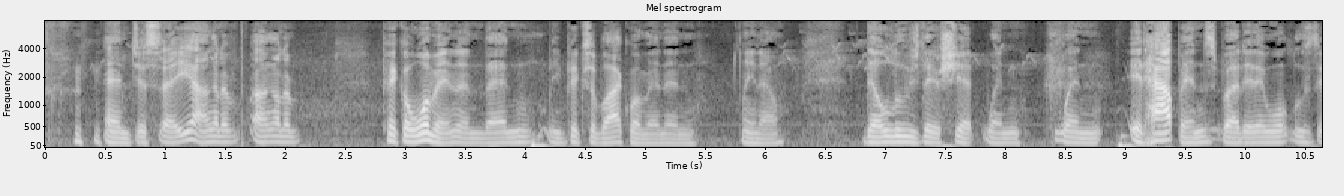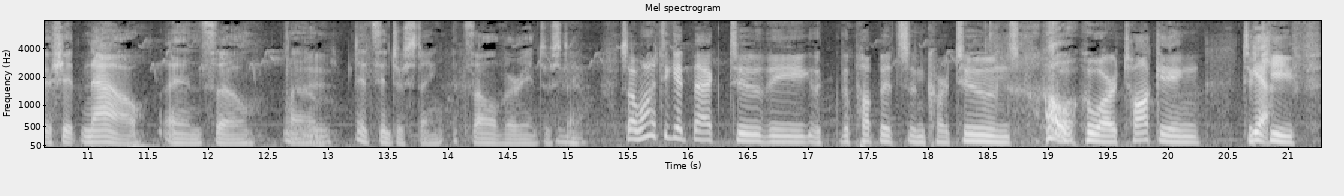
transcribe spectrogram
and just say, yeah, I'm gonna, I'm gonna pick a woman and then he picks a black woman and you know they'll lose their shit when when it happens but they won't lose their shit now. And so um, it's interesting. It's all very interesting So I wanted to get back to the the, the puppets and cartoons who, Oh. who are talking to Yeah. Keith.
